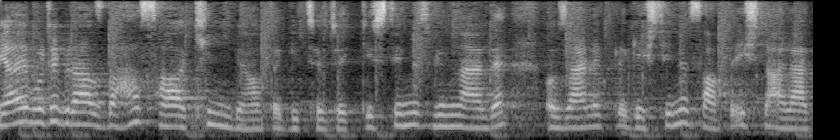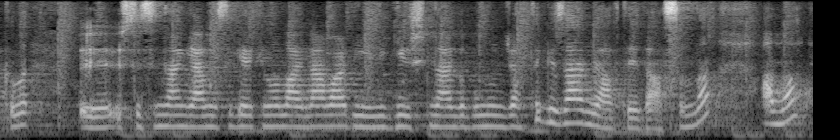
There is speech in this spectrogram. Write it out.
Yay burcu biraz daha sakin bir hafta geçirecek. Geçtiğimiz günlerde özellikle geçtiğimiz hafta işle alakalı e, üstesinden gelmesi gereken olaylar vardı. Yeni girişimlerde bulunacaktı. Güzel bir haftaydı aslında. Ama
